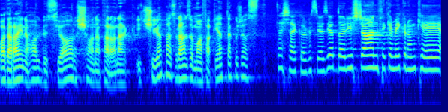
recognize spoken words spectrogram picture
و در این حال بسیار شانه پرانک. چی پس رمز موفقیت تا کجاست؟ تشکر. بسیار زیاد. داریوش جان فکر می‌کنم که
